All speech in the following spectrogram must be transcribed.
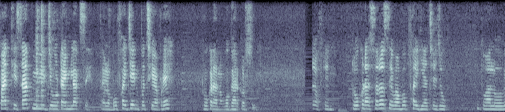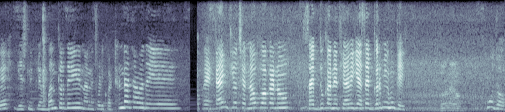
પાંચથી સાત મિનિટ જેવો ટાઈમ લાગશે. ચાલો બફાઈ જાય ને પછી આપણે ઢોકળાનો વઘાર કરશું. ચાલો ફ્રેન્ડ ઢોકળા સરસ એવા બફાઈ ગયા છે. જો, તો હાલો હવે ગેસની ફ્લેમ બંધ કરી દઈએ અને થોડીક વાર ઠંડા થવા દઈએ. ફ્રેન્ડ ટાઈમ થયો છે નવ વાગ્યાનો. સાહેબ દુકાનેથી આવી ગયા. સાહેબ, ગરમી શું કે? શું જો?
